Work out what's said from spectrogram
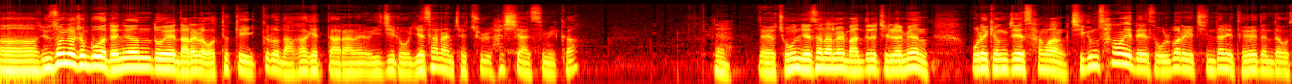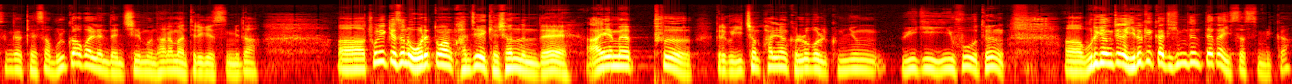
어, 윤석열 정부가 내년도에 나라를 어떻게 이끌어 나가겠다라는 의지로 예산안 제출하시지 않습니까? 네. 네, 좋은 예산안을 만들어지려면 올해 경제 상황, 지금 상황에 대해서 올바르게 진단이 되어야 된다고 생각해서 물가 관련된 질문 하나만 드리겠습니다. 어, 총리께서는 오랫동안 관제에 계셨는데 IMF 그리고 2008년 글로벌 금융 위기 이후 등 어, 우리 경제가 이렇게까지 힘든 때가 있었습니까?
